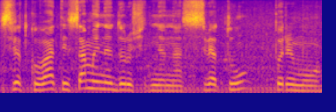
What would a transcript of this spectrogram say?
святкувати саме найдорожче для нас святу перемогу.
